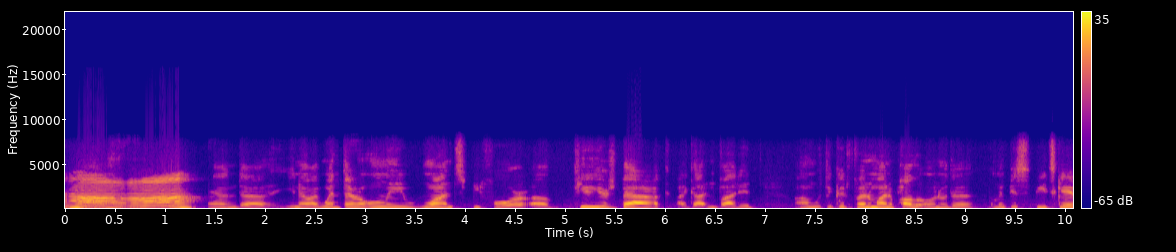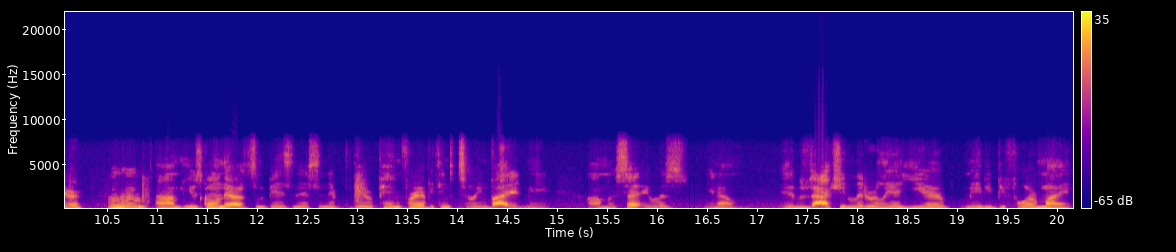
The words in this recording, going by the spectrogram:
Aww. Um, and uh, you know, I went there only once before a few years back. I got invited um, with a good friend of mine, Apollo Ono, the Olympia speed skater. Mm-hmm. Um, he was going there on some business, and they, they were paying for everything, so he invited me. Um, it was, it was you know, it was actually literally a year maybe before my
